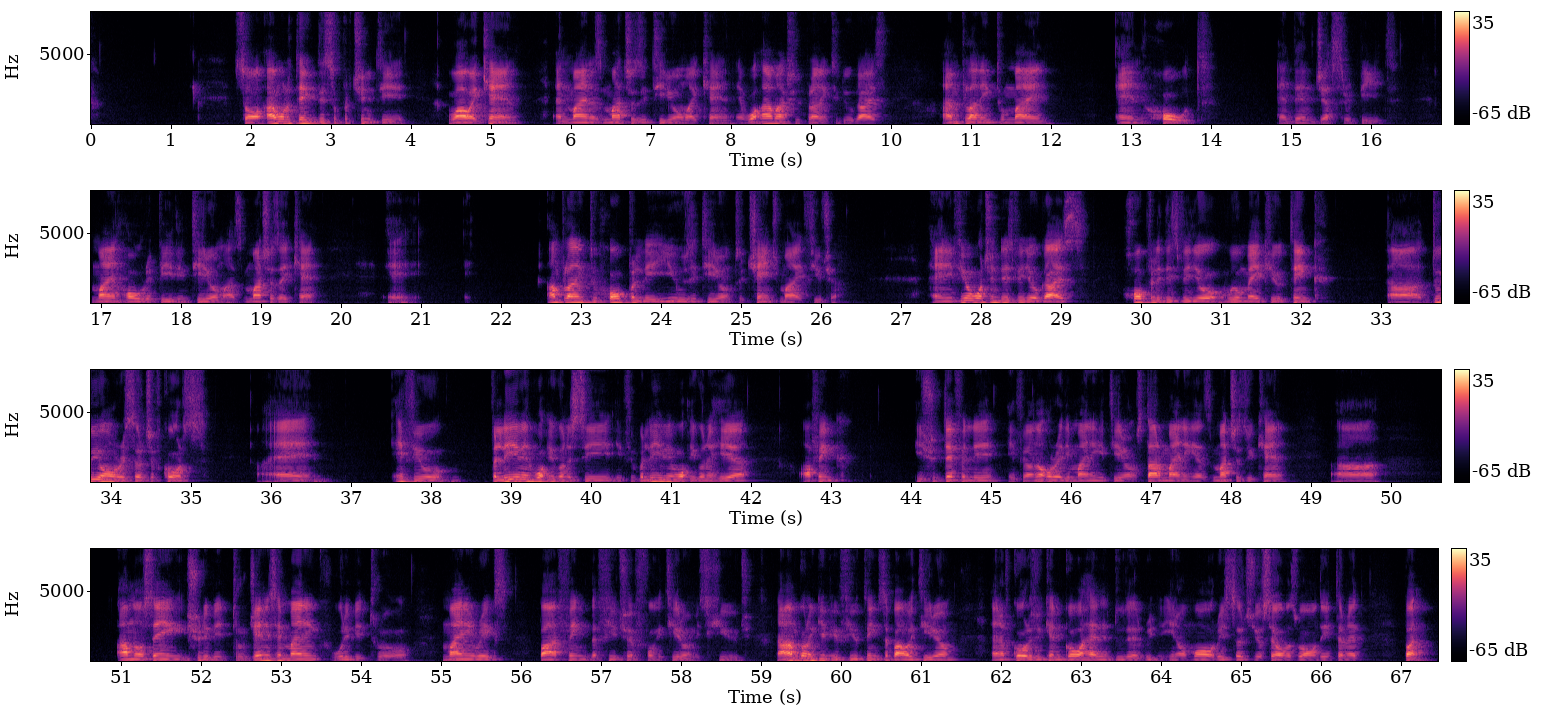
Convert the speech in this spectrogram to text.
So I want to take this opportunity while I can and mine as much as Ethereum I can. And what I'm actually planning to do, guys, I'm planning to mine and hold and then just repeat. Mine, hold, repeat Ethereum as much as I can. Eh, I'm planning to hopefully use Ethereum to change my future. And if you're watching this video guys, hopefully this video will make you think, uh, do your own research of course, and if you believe in what you're going to see, if you believe in what you're going to hear, I think you should definitely, if you're not already mining Ethereum, start mining as much as you can. Uh, I'm not saying should it be through Genesis mining, would it be through mining rigs, but I think the future for Ethereum is huge. Now I'm going to give you a few things about Ethereum, and of course you can go ahead and do the you know more research yourself as well on the internet. But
